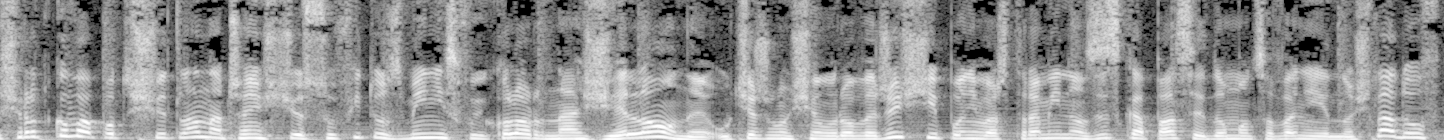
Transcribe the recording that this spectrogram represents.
Środkowa podświetlana część sufitu zmieni swój kolor na zielony. Ucieszą się rowerzyści, ponieważ Tramino zyska pasy do mocowania jednośladów.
